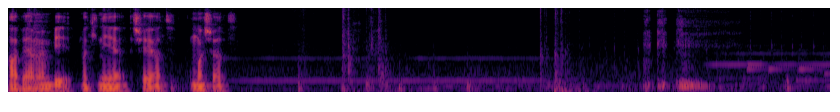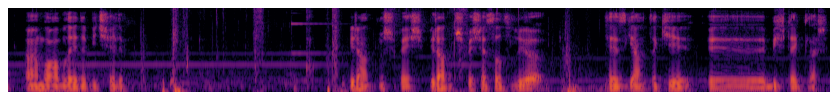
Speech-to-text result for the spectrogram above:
Abi hemen bir makineye şey at, kumaş at. Hemen bu ablayı da biçelim. 1.65. 1.65'e satılıyor tezgahtaki eee, biftekler.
